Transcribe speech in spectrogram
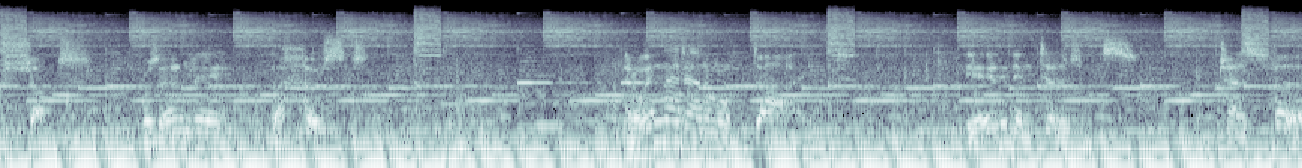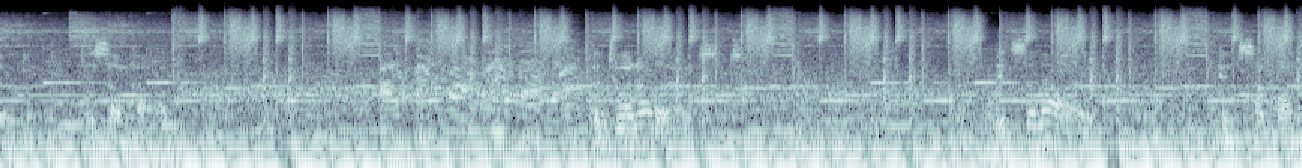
shot was only the host. And when that animal died, the alien intelligence transferred somehow to another host. It's alive in someone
